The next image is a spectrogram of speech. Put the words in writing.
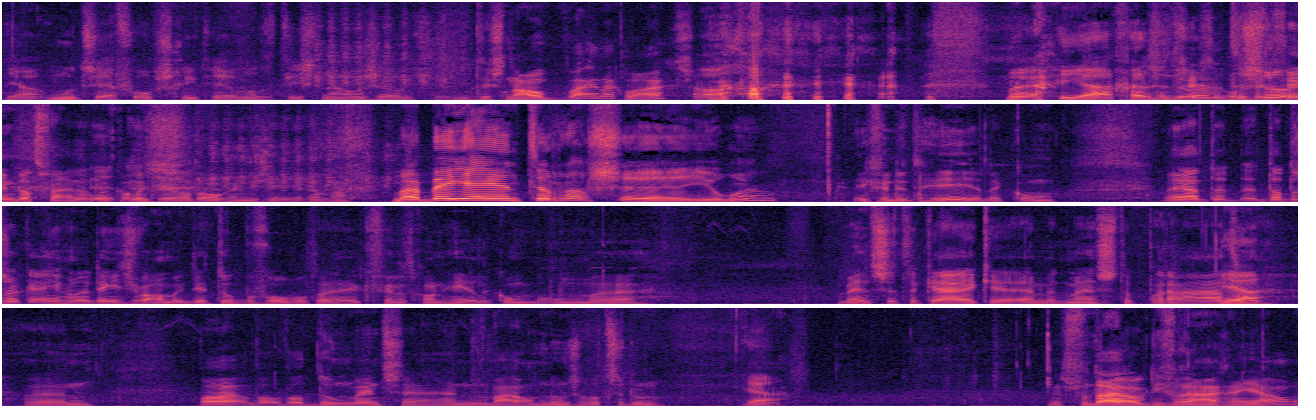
Ja, moeten ze even opschieten, hè, want het is nou een zootje. Het is nou bijna klaar. Oh, maar ja, ga ze Op door. zich, op vind ik dat fijn, want dan kan ik weer wat organiseren. Maar Maar ben jij een terrasjongen? ik vind het heerlijk om. Nou ja, dat, dat is ook een van de dingetjes waarom ik dit doe bijvoorbeeld. Hè. Ik vind het gewoon heerlijk om, om eh, mensen te kijken en met mensen te praten. Ja. En waar, wat, wat doen mensen en waarom doen ze wat ze doen? Ja. Dus vandaar ook die vraag aan jou.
